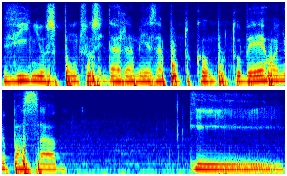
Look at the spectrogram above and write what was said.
vinhos.sociedadamesa.com.br o ano passado. E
